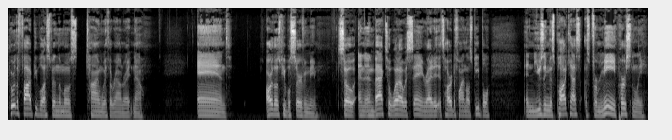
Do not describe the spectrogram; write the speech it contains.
who are the five people i spend the most time with around right now? And are those people serving me? So and and back to what i was saying right? It's hard to find those people. And using this podcast for me personally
